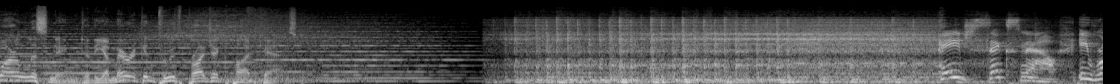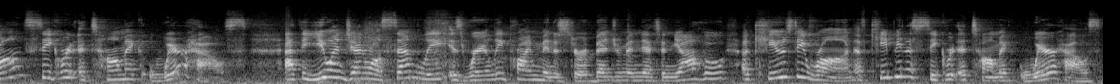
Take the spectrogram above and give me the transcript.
You are listening to the American Truth Project podcast. Page six now. Iran's secret atomic warehouse. At the UN General Assembly, Israeli Prime Minister Benjamin Netanyahu accused Iran of keeping a secret atomic warehouse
